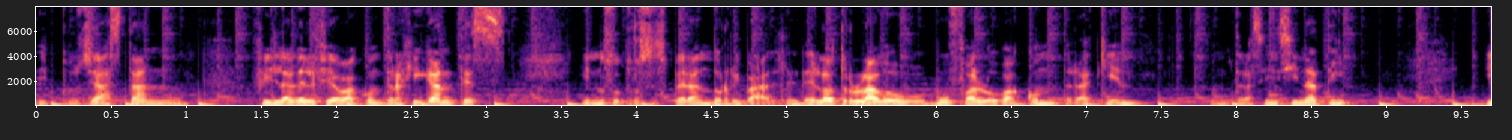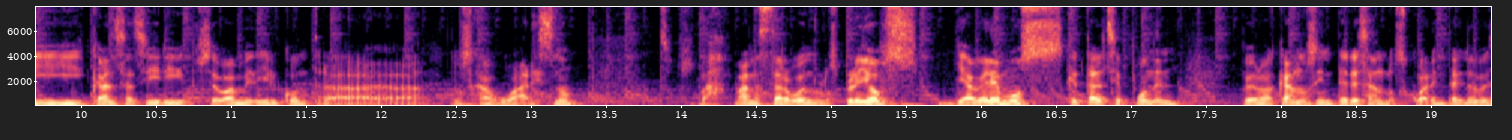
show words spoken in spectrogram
y pues ya están. Filadelfia va contra Gigantes y nosotros esperando rival. Del otro lado, Buffalo va contra quién? Contra Cincinnati. Y Kansas City pues, se va a medir contra los Jaguares, ¿no? Pues, van a estar buenos los playoffs. Ya veremos qué tal se ponen. Pero acá nos interesan los 49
